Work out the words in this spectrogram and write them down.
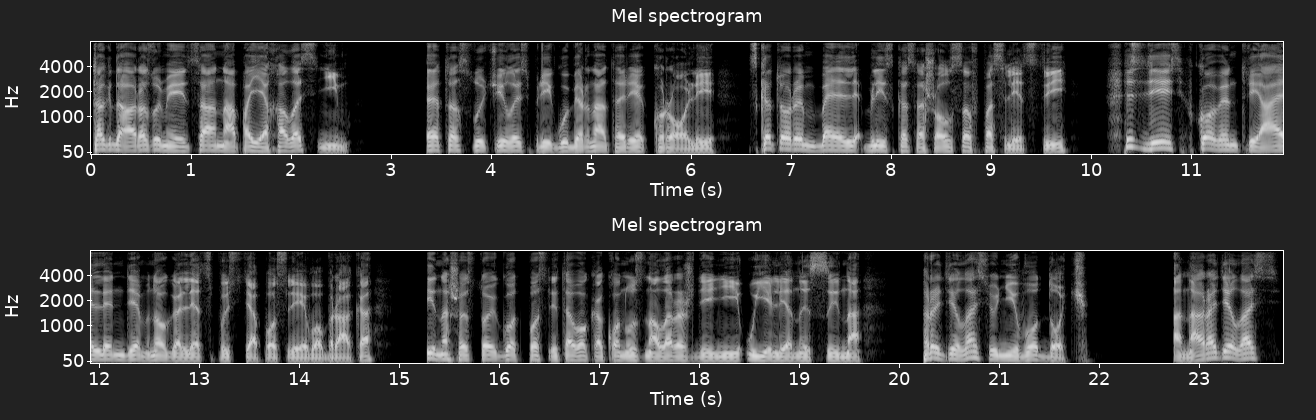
Тогда, разумеется, она поехала с ним. Это случилось при губернаторе Кроли, с которым Белль близко сошелся впоследствии. Здесь, в Ковентри-Айленде, много лет спустя после его брака и на шестой год после того, как он узнал о рождении у Елены сына, родилась у него дочь. Она родилась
